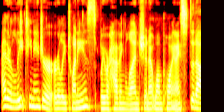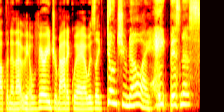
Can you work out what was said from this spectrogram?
either late teenager or early 20s. We were having lunch, and at one point I stood up and in that you know, very dramatic way, I was like, Don't you know I hate business?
